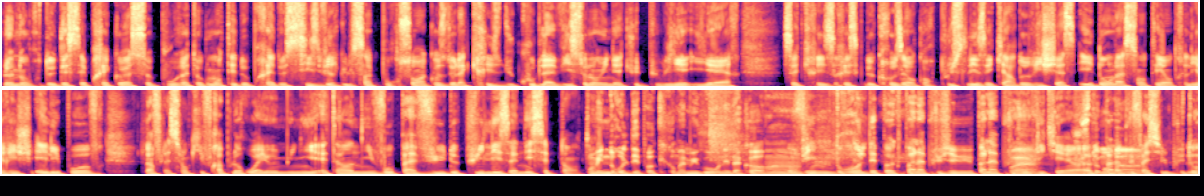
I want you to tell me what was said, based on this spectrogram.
Le nombre de décès précoces pourrait augmenter de près de 6,5% à cause de la crise du coût de la vie, selon une étude publiée hier. Cette crise risque de creuser encore plus les écarts de richesse et dans la santé entre les riches et les pauvres. L'inflation qui frappe le Royaume-Uni est à un niveau pas vu depuis les années 70. On vit une drôle d'époque quand même, Hugo, on est d'accord. hein On vit une drôle d'époque, pas la plus, pas la plus Ouais. compliquée, hein, pas la ben, plus facile plutôt.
